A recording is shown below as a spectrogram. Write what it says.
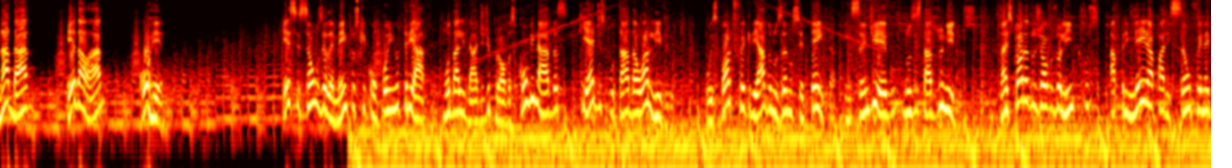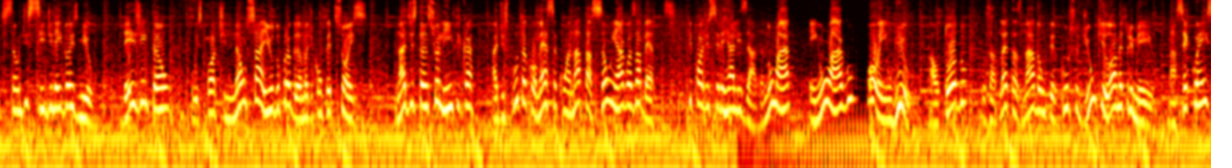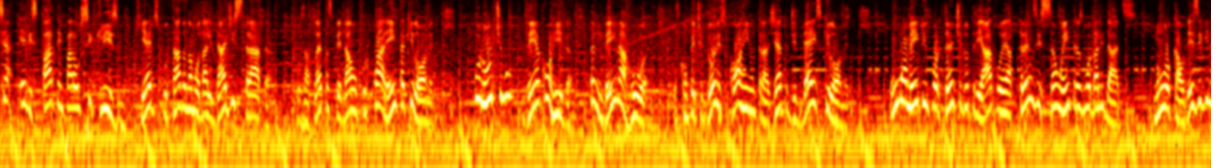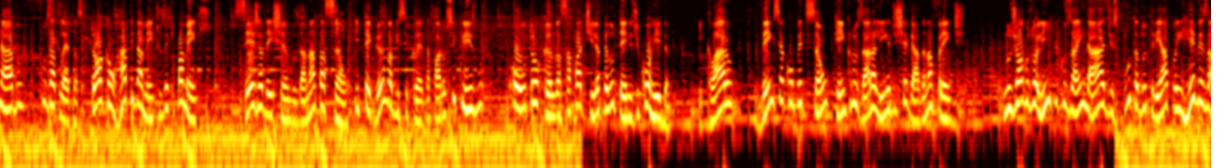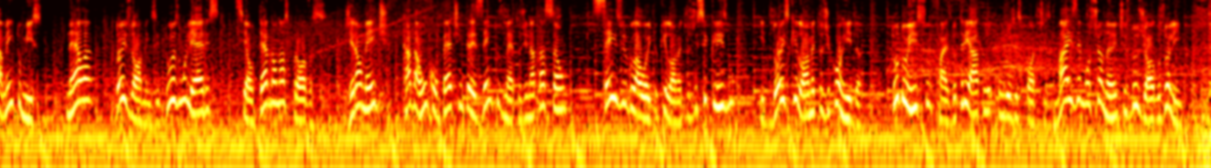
nadar, pedalar, correr. Esses são os elementos que compõem o triatlo, modalidade de provas combinadas que é disputada ao ar livre. O esporte foi criado nos anos 70 em San Diego, nos Estados Unidos. Na história dos Jogos Olímpicos, a primeira aparição foi na edição de Sydney 2000. Desde então, o esporte não saiu do programa de competições. Na distância olímpica, a disputa começa com a natação em águas abertas, que pode ser realizada no mar, em um lago ou em um rio. Ao todo, os atletas nadam um percurso de um quilômetro e meio. Na sequência, eles partem para o ciclismo, que é disputado na modalidade estrada. Os atletas pedalam por 40 quilômetros. Por último, vem a corrida, também na rua. Os competidores correm um trajeto de 10 quilômetros. Um momento importante do triatlo é a transição entre as modalidades. Num local designado, os atletas trocam rapidamente os equipamentos, seja deixando-os da natação e pegando a bicicleta para o ciclismo, ou trocando a sapatilha pelo tênis de corrida. E claro, vence a competição quem cruzar a linha de chegada na frente. Nos Jogos Olímpicos ainda há a disputa do triatlo em revezamento misto. Nela, dois homens e duas mulheres se alternam nas provas. Geralmente, cada um compete em 300 metros de natação, 6,8 km de ciclismo e 2 km de corrida. Tudo isso faz do triatlo um dos esportes mais emocionantes dos Jogos Olímpicos.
